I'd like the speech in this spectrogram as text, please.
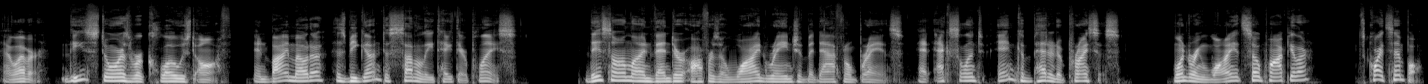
However, these stores were closed off, and BuyModa has begun to subtly take their place. This online vendor offers a wide range of modafinil brands at excellent and competitive prices. Wondering why it's so popular? It's quite simple.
